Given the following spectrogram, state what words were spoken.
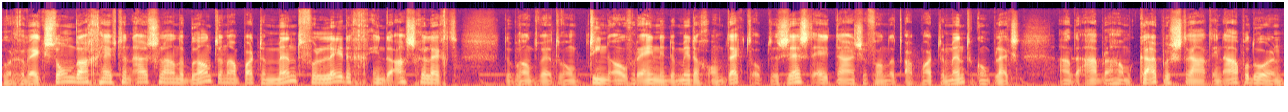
Vorige week zondag heeft een uitslaande brand een appartement volledig in de as gelegd. De brand werd rond tien over één in de middag ontdekt op de zesde etage van het appartementencomplex aan de Abraham Kuiperstraat in Apeldoorn.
